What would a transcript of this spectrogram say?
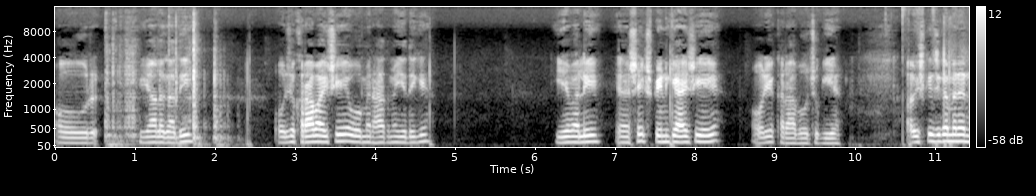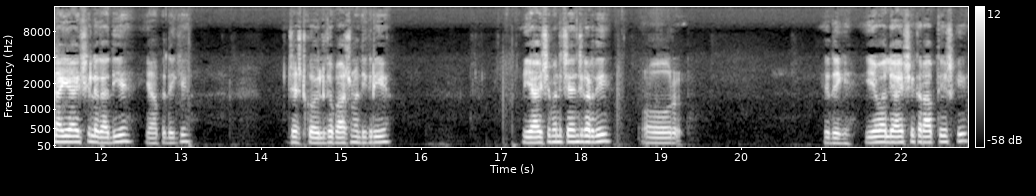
और यहाँ लगा दी। और जो ख़राब आईसी है, वो मेरे हाथ में ये देखिए। ये वाली सिक्स पिन की आईसी है ये, और ये ख़राब हो चुकी है। अब इसकी जगह मैंने नई आईसी लगा दी है। यहाँ पे देखिए, जस्ट कोयल के पास में दिख रही है। ये आईसी मैंने चेंज कर दी, और ये देखिए, ये वाली आईसी ख़राब थी इसकी,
